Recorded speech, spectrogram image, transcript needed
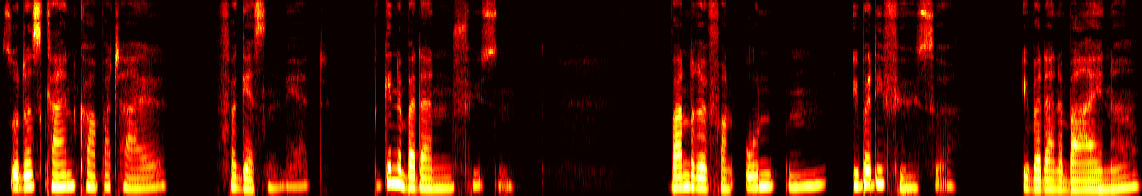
so dass kein Körperteil vergessen wird. Beginne bei deinen Füßen. Wandere von unten über die Füße, über deine Beine,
